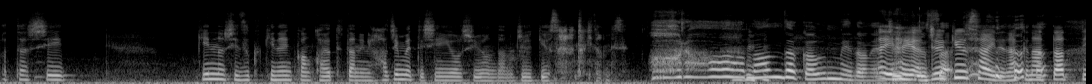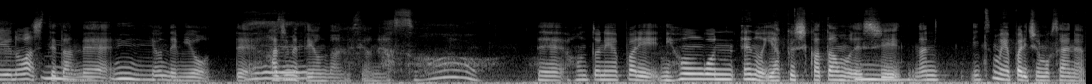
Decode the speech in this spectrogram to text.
私銀の雫記念館通ってたのに初めて信用集読んだの19歳の時なんですよ。あらーなんだか運命だねいやいや19歳。19歳で亡くなったっていうのは知ってたんで、うんうん。うん読んでみようって初めて読んだんですよね。あそう。で本当にやっぱり日本語への訳し方もですし、うん。なんいつもやっぱり注目されるのは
